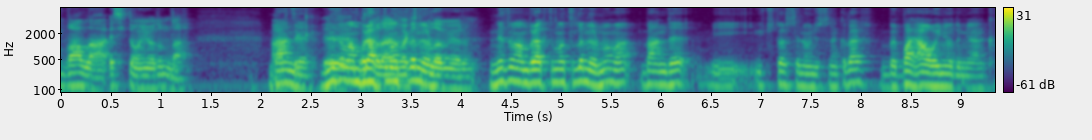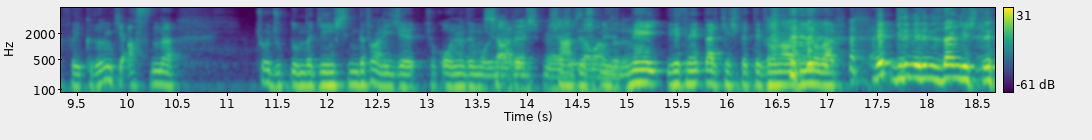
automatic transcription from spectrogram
Valla eskiden oynuyordum da. Ben de. Ne e, zaman bıraktım hatırlamıyorum. Ne zaman bıraktım hatırlamıyorum ama ben de bir 3-4 sene öncesine kadar bayağı oynuyordum yani kafayı kırıyordum ki aslında çocukluğumda, gençliğimde falan iyice çok oynadığım oyunlar. Manager zamanları. Ne yetenekler keşfettik, Ronaldinho'lar. Hep bizim elimizden geçti.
